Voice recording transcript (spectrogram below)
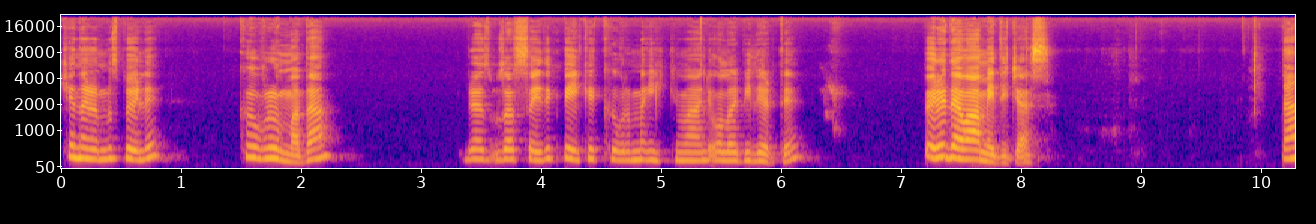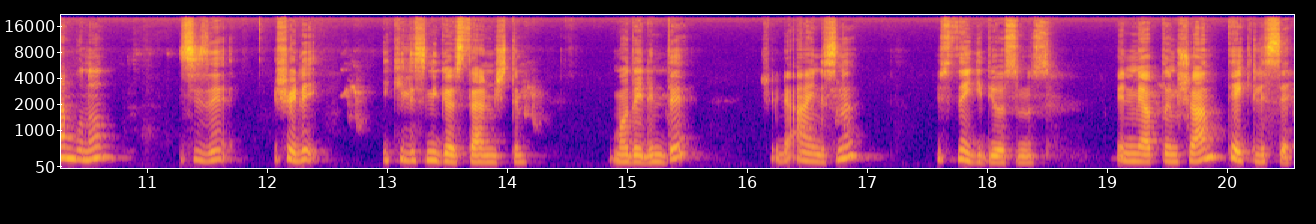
Kenarımız böyle kıvrılmadan biraz uzatsaydık belki kıvrılma ihtimali olabilirdi. Böyle devam edeceğiz. Ben bunu size şöyle ikilisini göstermiştim modelinde. Şöyle aynısını üstüne gidiyorsunuz. Benim yaptığım şu an teklisi.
